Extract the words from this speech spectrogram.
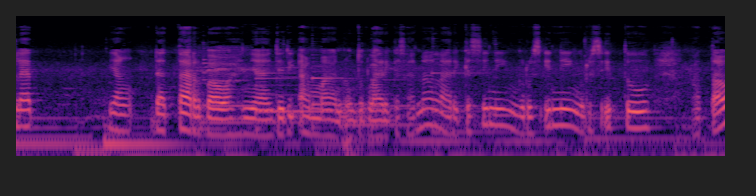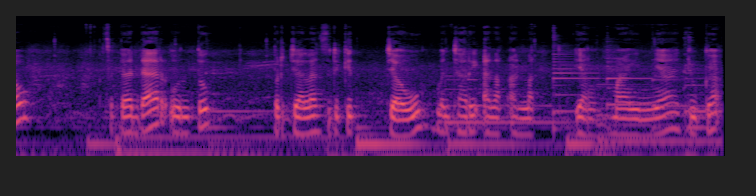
flat yang datar bawahnya. Jadi aman untuk lari ke sana lari ke sini ngurus ini ngurus itu. Atau sekadar untuk berjalan sedikit jauh mencari anak-anak yang mainnya juga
